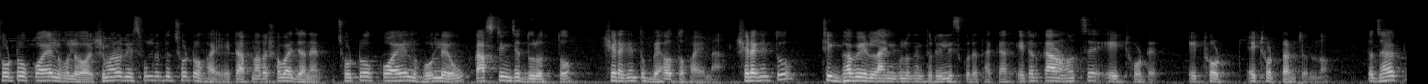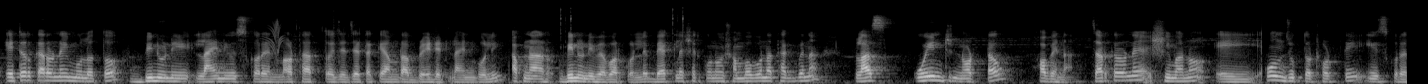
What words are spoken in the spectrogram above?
ছোট কয়েল হলেও সীমানোর স্পুল কিন্তু ছোট হয়, এটা আপনারা সবাই জানেন, ছোট কয়েল হলেও কাস্টিং যে দূরত্ব, সেটা কিন্তু ব্যাহত হয় না। সেটা কিন্তু ঠিকভাবে এর লাইনগুলো কিন্তু রিলিজ করে থাকে। আর এটার কারণ হচ্ছে এই ঠোঁটের, এই ঠোঁট, এই ঠোঁটটার জন্য। তো যাই হোক, এটার কারণেই মূলত বিনুনি লাইন ইউজ করেন, অর্থাৎ ওই যে যেটাকে আমরা ব্রেডেড লাইন বলি। আপনার বিনুনি ব্যবহার করলে ব্যাকল্যাশের কোনো সম্ভাবনা থাকবে না প্লাস উইন্ড নটটাও হবে না, যার কারণে সীমানো এই কোনযুক্ত ঠোঁটটি ইউজ করে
